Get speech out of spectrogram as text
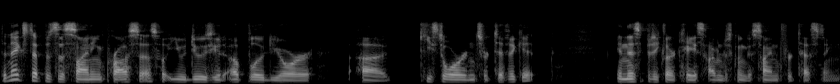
The next step is the signing process. What you would do is you'd upload your uh, key store and certificate. In this particular case, I'm just going to sign for testing.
